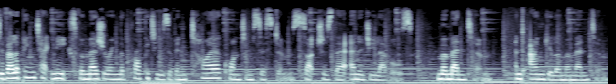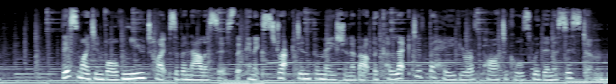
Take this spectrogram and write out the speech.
developing techniques for measuring the properties of entire quantum systems, such as their energy levels, momentum, and angular momentum. This might involve new types of analysis that can extract information about the collective behavior of particles within a system.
